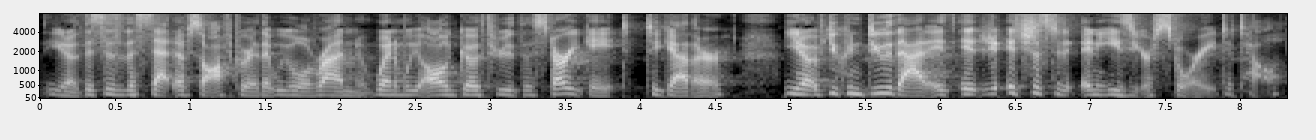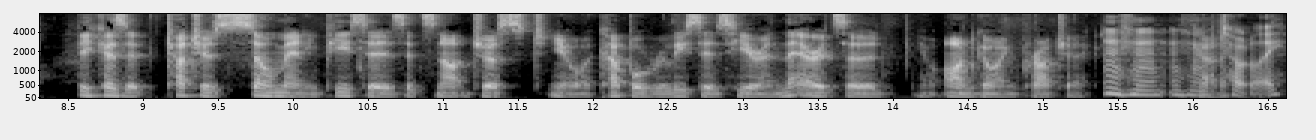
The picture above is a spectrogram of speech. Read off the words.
you know, this is the set of software that we will run when we all go through the Stargate together. You know, if you can do that, it, it, it's just an easier story to tell. Because it touches so many pieces. It's not just, you know, a couple releases here and there. It's a, you know, ongoing project. Mm-hmm, mm-hmm, totally.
